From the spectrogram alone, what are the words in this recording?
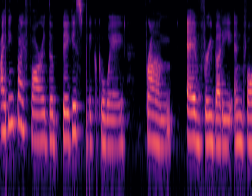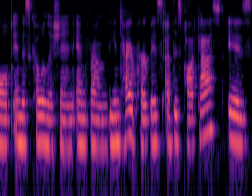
I think by far the biggest takeaway from everybody involved in this coalition and from the entire purpose of this podcast is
